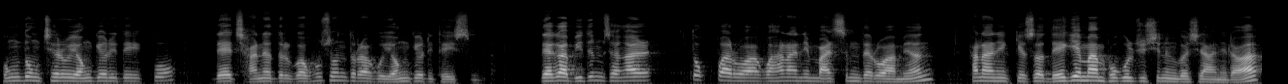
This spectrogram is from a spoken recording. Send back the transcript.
공동체로 연결이 돼 있고 내 자녀들과 후손들하고 연결이 돼 있습니다. 내가 믿음 생활 똑바로 하고 하나님 말씀대로 하면 하나님께서 내게만 복을 주시는 것이 아니라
